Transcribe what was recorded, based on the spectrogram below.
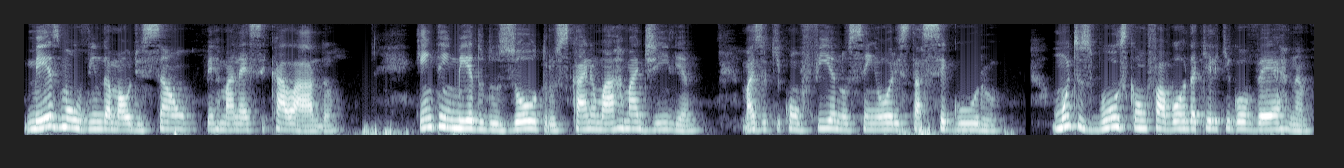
Mesmo ouvindo a maldição, permanece calado. Quem tem medo dos outros cai numa armadilha, mas o que confia no Senhor está seguro. Muitos buscam o favor daquele que governa,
